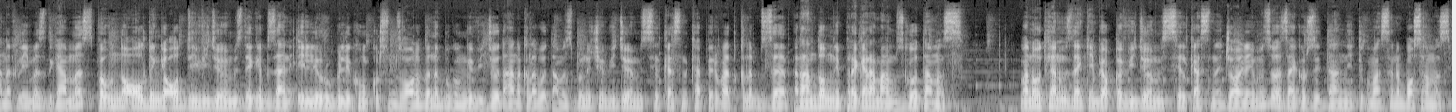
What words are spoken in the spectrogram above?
aniqlaymiz deganmiz va undan oldingi oddiy videomizdagi bizani 50 rubllik konkursimiz g'olibini bugungi videoda aniqlab o'tamiz. Buning uchun videomiz ssilkasini kopirovat qilib, biz randomniy programmamizga o'tamiz. Mana o'tganimizdan keyin bu yoqqa videomiz silkasini joylaymiz va загрузить данные tugmasini bosamiz.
